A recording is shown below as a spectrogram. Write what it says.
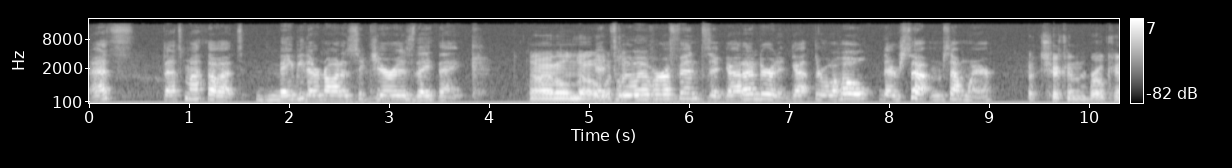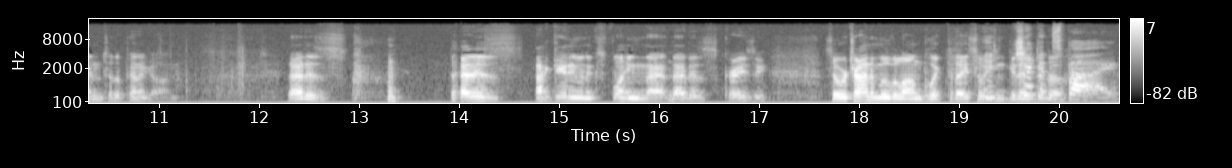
That's that's my thoughts. Maybe they're not as secure as they think. I don't know, it flew over a fence. It got under it. It got through a hole. There's something somewhere. a chicken broke into the Pentagon. That is, that is, I can't even explain that. That is crazy. So we're trying to move along quick today so we can get Chicken into the. Chicken spy.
